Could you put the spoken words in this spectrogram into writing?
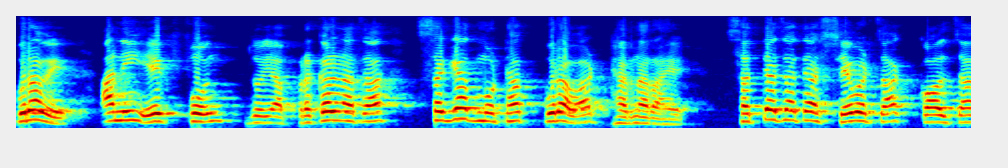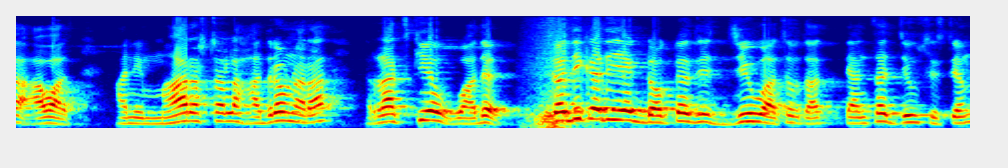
पुरावे आणि एक फोन जो या प्रकरणाचा सगळ्यात मोठा पुरावा ठरणार आहे. सत्याचा त्या शेवटचा कॉलचा आवाज आणि महाराष्ट्राला हादरवणारा राजकीय वादळ. कधी कधी एक डॉक्टर जे जीव वाचवतात त्यांचा जीव सिस्टम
